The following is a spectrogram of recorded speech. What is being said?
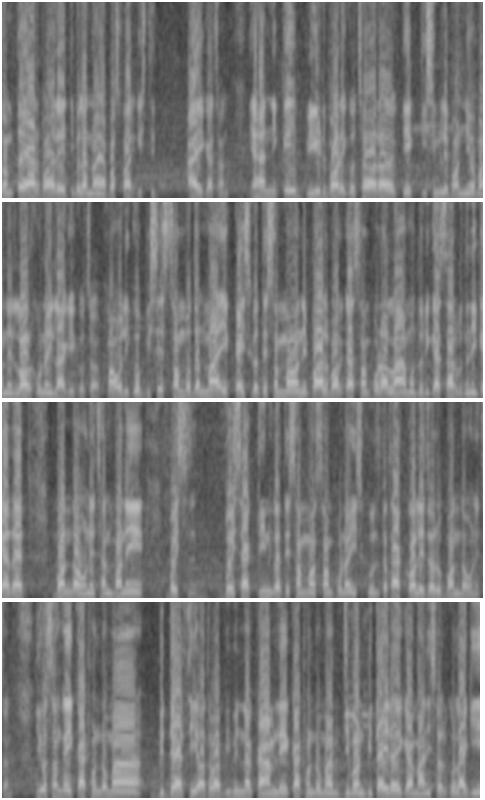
तम तयार भएर यति बेला नयाँ बस पार्क स्थित आएका छन्। यहाँ निकै भिड बढेको छ र एक किसिमले भन्ने भने लर्को नै लागेको छ। माओलीको विशेष सम्बोधनमा एक्काइस गतेसम्म नेपालभरका सम्पूर्ण लामो दूरीका सार्वजनिक यातायात बन्द हुनेछन् भने वैशाख तिन गतेसम्म सम्पूर्ण स्कुल तथा कलेजहरू बन्द हुनेछन्। यो सँगै काठमाडौँमा विद्यार्थी अथवा विभिन्न कामले काठमाडौँमा जीवन बिताइरहेका मानिसहरूको लागि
